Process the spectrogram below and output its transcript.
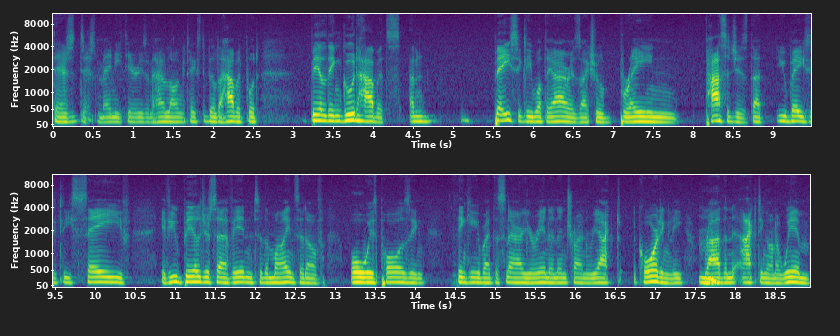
there's there's many theories on how long it takes to build a habit, but building good habits and basically what they are is actual brain passages that you basically save if you build yourself into the mindset of always pausing thinking about the scenario you're in and then try and react accordingly rather than acting on a whim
